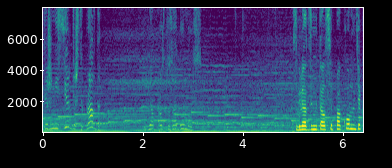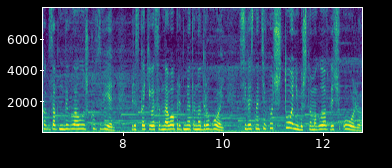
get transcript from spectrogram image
Ты же не сердишься, правда? Я просто задумался. Взгляд заметался по комнате, как загнанный в ловушку зверь, перескакивая с одного предмета на другой, селясь найти хоть что-нибудь, что могло отвлечь Олю.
